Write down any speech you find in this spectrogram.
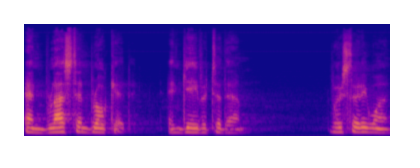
and blessed and broke it and gave it to them. Verse 31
